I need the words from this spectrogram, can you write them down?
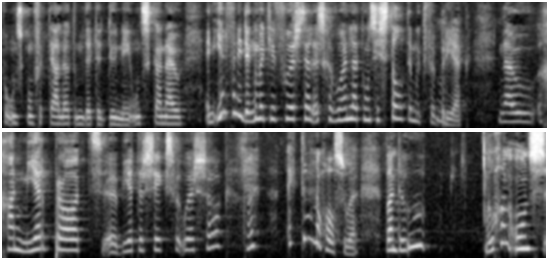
vir ons kom vertel het om dit te doen nie. Ons kan nou en een van die dinge wat jy voorstel is gewoon dat ons die stilte moet verbreek. Nou gaan meer praat uh, beter seks veroorsaak? Huh? Ek dink nogal so, want hoe hoe gaan ons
